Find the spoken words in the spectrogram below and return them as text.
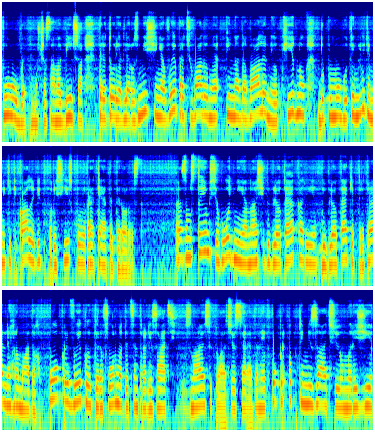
клуби, тому що саме більша територія для розміщення. Ви працювали не і надавали необхідну допомогу тим людям, які тікали від російської ракети терориста. Разом з тим, сьогодні наші бібліотекарі, бібліотеки в територіальних громадах, попри виклики реформи децентралізації, знаю ситуацію зсередини, попри оптимізацію мережі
